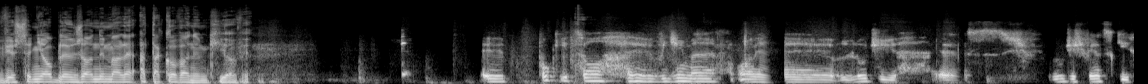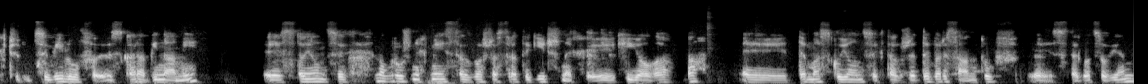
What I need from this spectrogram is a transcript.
w jeszcze nie oblężonym, ale atakowanym Kijowie. Y, Póki co y, widzimy y, ludzi, ludzi świeckich, czyli cywilów z karabinami, stojących no, w różnych miejscach, zwłaszcza strategicznych Kijowa, demaskujących także dywersantów, z tego co wiem.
